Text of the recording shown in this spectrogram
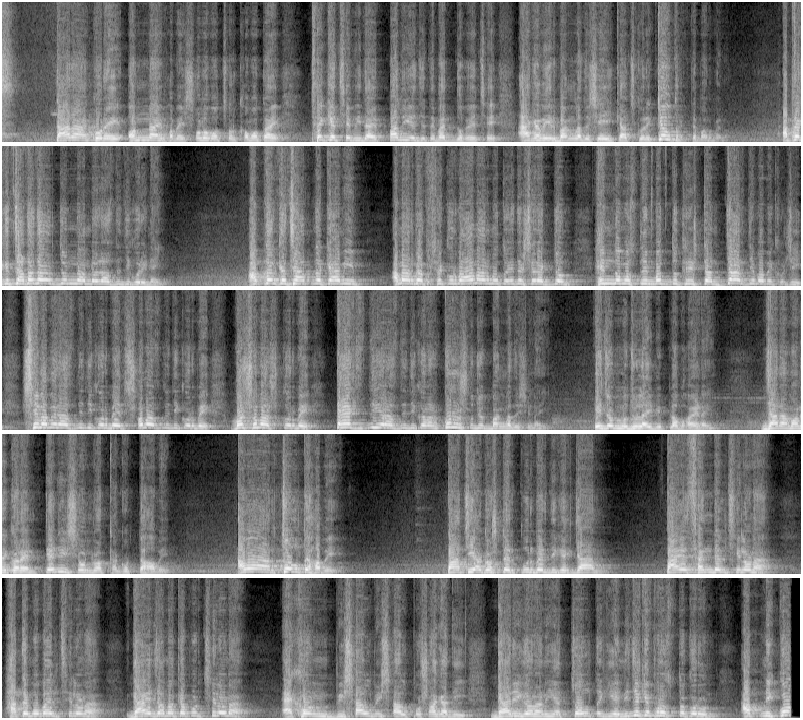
তারা করে অন্যায়ভাবে ষোলো বছর ক্ষমতায় থেকেছে, বিদায় পালিয়ে যেতে বাধ্য হয়েছে। আগামীর বাংলাদেশে এই কাজ করে কেউ থাকতে পারবে না। আপনাকে চাঁদা দেওয়ার জন্য আমরা রাজনীতি করি নাই। আপনার কাছে, আপনাকে আমি আমার ব্যবসা করব আমার মতো এদেশের একজন হিন্দু, মুসলিম, বৌদ্ধ, খ্রিস্টান, যার যেভাবে খুশি, সেভাবে রাজনীতি করবে, সমাজনীতি করবে, বসবাস করবে ট্যাক্স দিয়ে রাজনীতি করার কোনো সুযোগ বাংলাদেশে নাই। এজন্য জুলাই বিপ্লব হয় নাই। যারা মনে করেন ট্রেডিশন রক্ষা করতে হবে, আবার চলতে হবে। পাঁচই আগস্টের পূর্বের দিকে যান। পায়ে স্যান্ডেল ছিল না, হাতে মোবাইল ছিল না, গায়ে জামা কাপড় ছিল না। এখন বিশাল বিশাল পোশাকাদি গাড়ি ঘোড়া নিয়ে চলতে গিয়ে নিজেকে প্রস্তুত করুন, আপনি কোন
